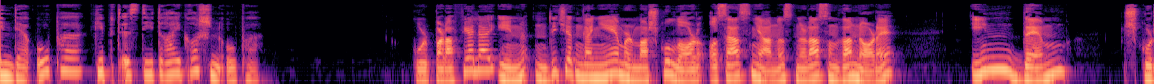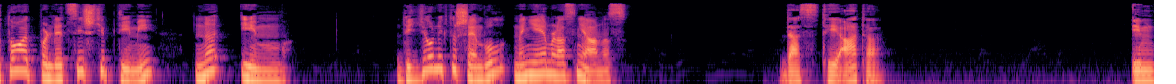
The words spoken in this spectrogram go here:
In der Oper gibt es die Dreigroschenoper. Kur parafjala in ndiqet nga një emër mashkullor ose asnjanës në rasën dhanore, in dem shkurtohet për lehtësi shqiptimi në im. Dëgjoni këtë shembull me një emër asnjanës. Das Theater. Im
